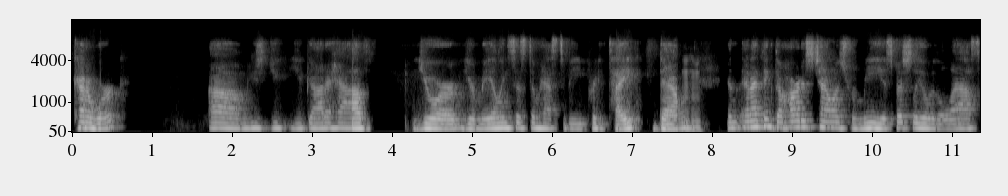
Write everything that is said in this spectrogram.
kind of work. Um, you you, you got to have your your mailing system has to be pretty tight down. Mm-hmm. And, and I think the hardest challenge for me, especially over the last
